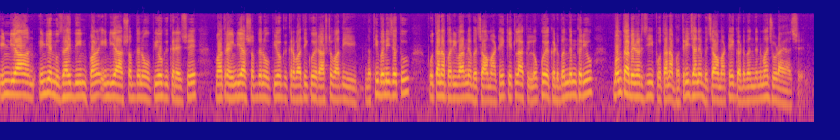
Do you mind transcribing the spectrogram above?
ઇન્ડિયા ઇન્ડિયન મુઝાહિદ્દીન પણ ઇન્ડિયા શબ્દનો ઉપયોગ કરે છે. માત્ર ઇન્ડિયા શબ્દનો ઉપયોગ કરવાથી કોઈ રાષ્ટ્રવાદી નથી બની જતું. પોતાના પરિવારને બચાવવા માટે કેટલાક લોકોએ ગઠબંધન કર્યું. મમતા બેનર્જી પોતાના ભત્રીજાને બચાવવા માટે ગઠબંધનમાં જોડાયા છે.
